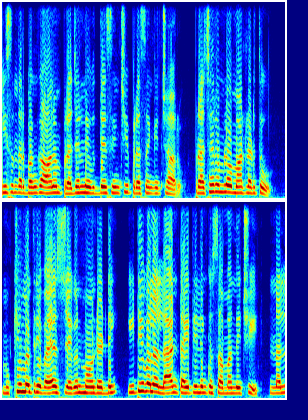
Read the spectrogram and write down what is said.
ఈ సందర్భంగా ఆనం ప్రజల్ని ఉద్దేశించి ప్రసంగించారు. ప్రచారంలో మాట్లాడుతూ ముఖ్యమంత్రి వైఎస్ జగన్మోహన్ రెడ్డి ఇటీవల ల్యాండ్ టైటిలింగ్కు సంబంధించి నల్ల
